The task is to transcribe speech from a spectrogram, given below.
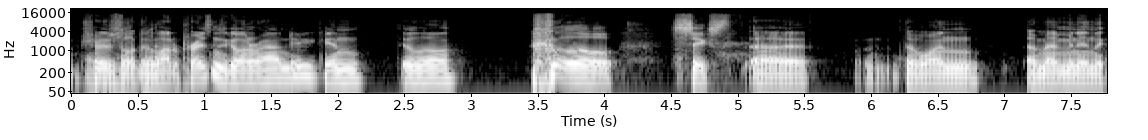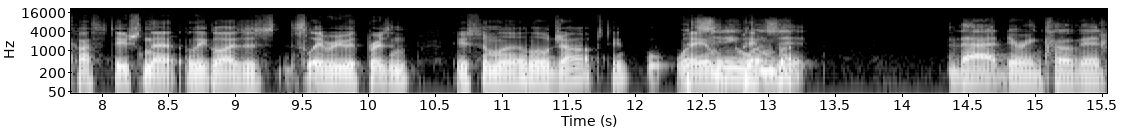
I'm sure there's a, there's a lot of prisons going around, dude. You can do a little, a little sixth, uh, the one amendment in the Constitution that legalizes slavery with prison. Do some little, little jobs, dude. What Pay city pay 'em was it that during COVID,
